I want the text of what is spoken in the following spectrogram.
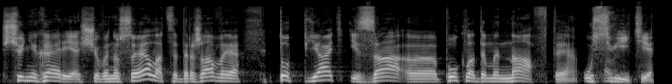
що Нігерія, що Венесуела це держави топ 5 із за е, покладами нафти у світі.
